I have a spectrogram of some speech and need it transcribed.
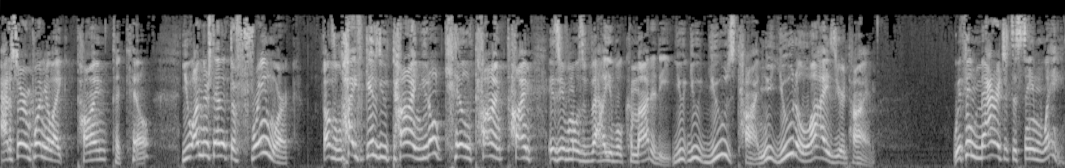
At a certain point, you're like, time to kill? You understand that the framework of life gives you time. You don't kill time. Time is your most valuable commodity. You, you use time. You utilize your time. Within marriage, it's the same way.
